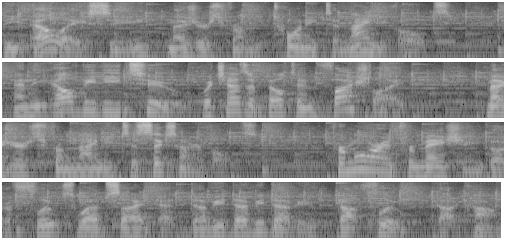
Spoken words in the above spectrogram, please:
the LAC measures from 20 to 90 volts, and the LVD2, which has a built-in flashlight, measures from 90 to 600 volts. For more information, go to Fluke's website at www.fluke.com.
